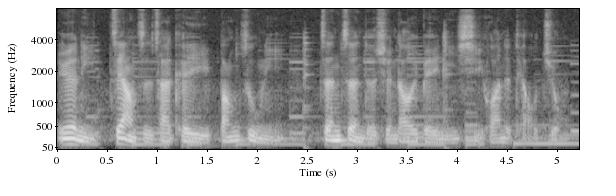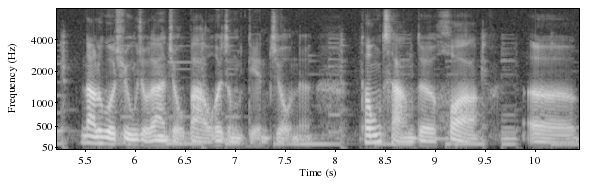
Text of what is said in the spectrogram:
因为你这样子才可以帮助你真正的选到一杯你喜欢的调酒。那如果去无酒单的酒吧，我会怎么点酒呢？通常的话，呃，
